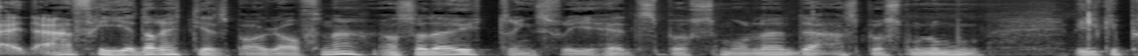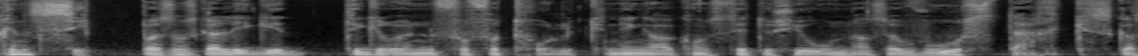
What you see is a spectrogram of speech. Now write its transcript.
Det er frihet- og rettighetsparagrafene. Altså det er ytringsfrihetsspørsmålet. Det er spørsmål om hvilke prinsipper som skal ligge til grunn for fortolkning av konstitusjonen. Altså hvor sterk skal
